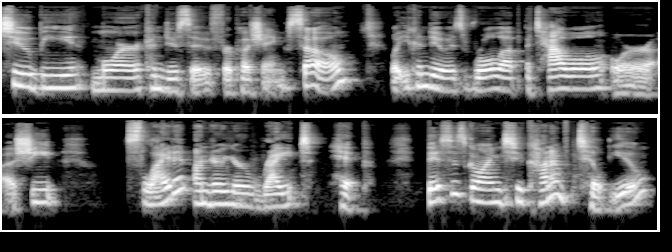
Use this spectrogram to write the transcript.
to be more conducive for pushing. So, what you can do is roll up a towel or a sheet, slide it under your right hip. This is going to kind of tilt you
